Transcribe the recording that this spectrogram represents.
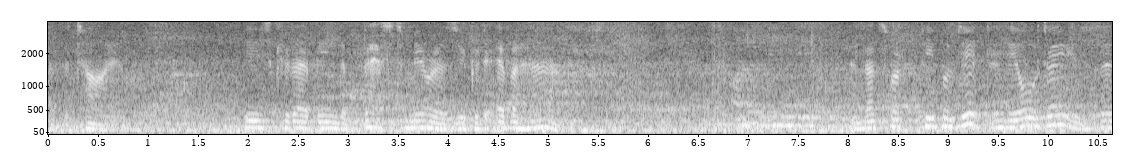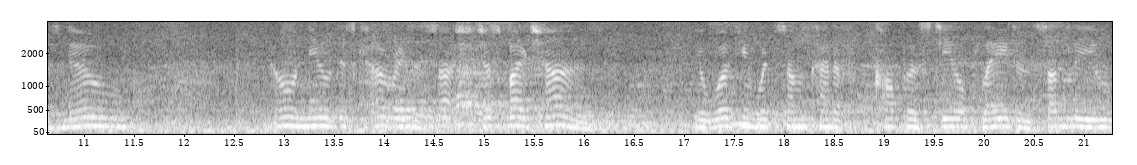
at the time. These could have been the best mirrors you could ever have. That's what people did in the old days. There's no no new discoveries as such, just by chance. You're working with some kind of copper steel plate and suddenly you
